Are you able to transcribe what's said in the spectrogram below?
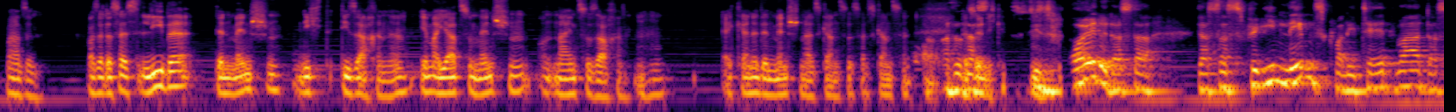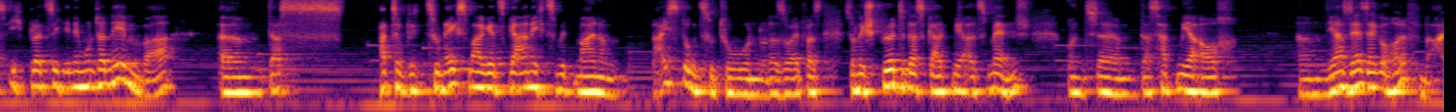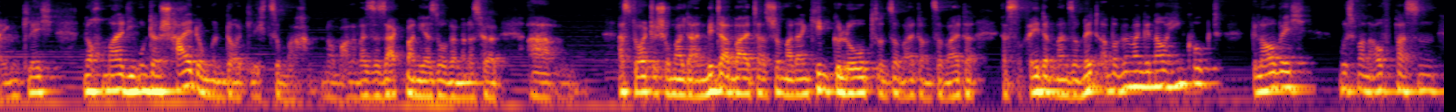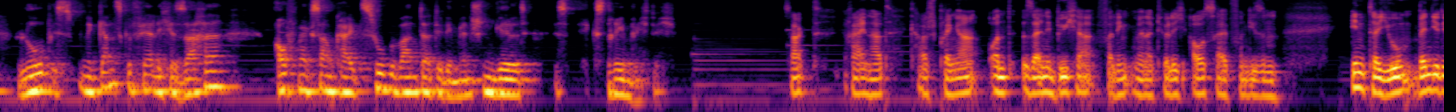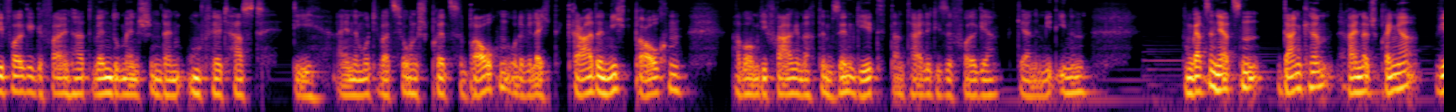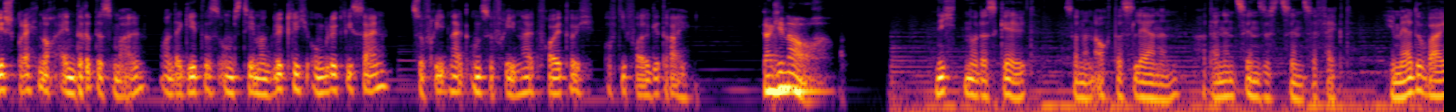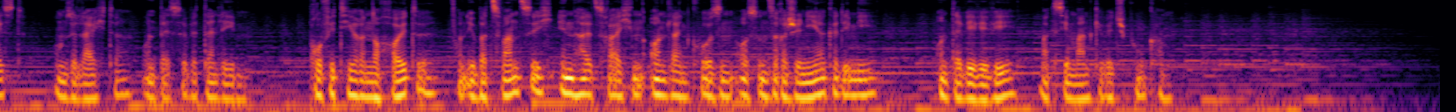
Wahnsinn. Also das heißt, liebe den Menschen, nicht die Sache. Ne? Immer Ja zum Menschen und Nein zur Sache. Mhm. Erkenne den Menschen als Ganzes, als ganze also Persönlichkeit. Das, diese Freude, dass, da, dass das für ihn Lebensqualität war, dass ich plötzlich in dem Unternehmen war, ähm, das hatte zunächst mal jetzt gar nichts mit meiner Leistung zu tun oder so etwas, sondern ich spürte, das galt mir als Mensch. Und ähm, das hat mir auch ähm, ja, sehr, sehr geholfen eigentlich, nochmal die Unterscheidungen deutlich zu machen. Normalerweise sagt man ja so, wenn man das hört, ah, hast du heute schon mal deinen Mitarbeiter, hast schon mal dein Kind gelobt und so weiter und so weiter. Das redet man so mit. Aber wenn man genau hinguckt, glaube ich, muss man aufpassen, Lob ist eine ganz gefährliche Sache. Aufmerksamkeit, Zugewandtheit, die dem Menschen gilt, ist extrem wichtig. Sagt Reinhard Karl Sprenger. Und seine Bücher verlinken wir natürlich außerhalb von diesem Interview. Wenn dir die Folge gefallen hat, wenn du Menschen in deinem Umfeld hast, die eine Motivationsspritze brauchen oder vielleicht gerade nicht brauchen, aber um die Frage nach dem Sinn geht, dann teile diese Folge gerne mit ihnen. Vom ganzen Herzen danke, Reinhard Sprenger. Wir sprechen noch ein drittes Mal und da geht es ums Thema glücklich, unglücklich sein, Zufriedenheit, Unzufriedenheit. Freut euch auf die Folge 3. Danke Ihnen auch. Nicht nur das Geld, sondern auch das Lernen hat einen Zinseszinseffekt. Je mehr du weißt, umso leichter und besser wird dein Leben. Profitiere noch heute von über 20 inhaltsreichen Online-Kursen aus unserer Genieakademie unter www.maximankiewicz.com.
